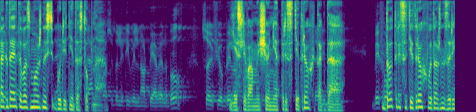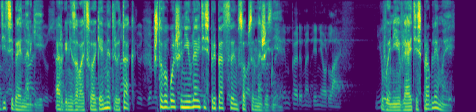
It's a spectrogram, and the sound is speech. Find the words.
тогда эта возможность будет недоступна. Если вам еще нет 33, тогда до 33 вы должны зарядить себя энергией, организовать свою геометрию так, что вы больше не являетесь препятствием в собственной жизни. Вы не являетесь проблемой.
